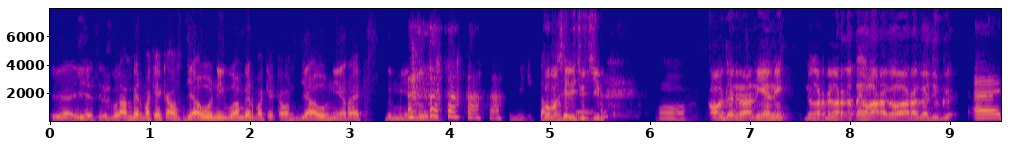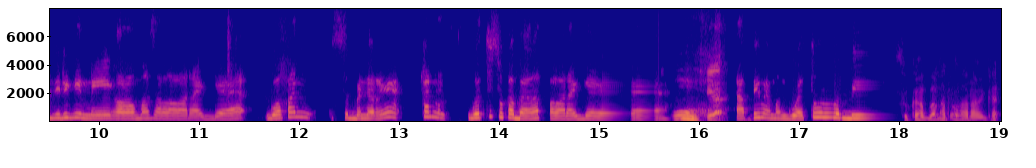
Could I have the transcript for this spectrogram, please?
Iya iya sih. Gue hampir pakai kaos jauh nih. Gue hampir pakai kaos jauh nih Rex demi lu. Demi kita. Gue masih dicuci. Oh. Kalau dari Rania nih, dengar-dengar katanya olahraga-olahraga juga. Eh, jadi gini, kalau masalah olahraga, gue kan sebenarnya kan gue tuh suka banget olahraga ya. Uh. Iya. Tapi memang gue tuh lebih Suka banget olahraga.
